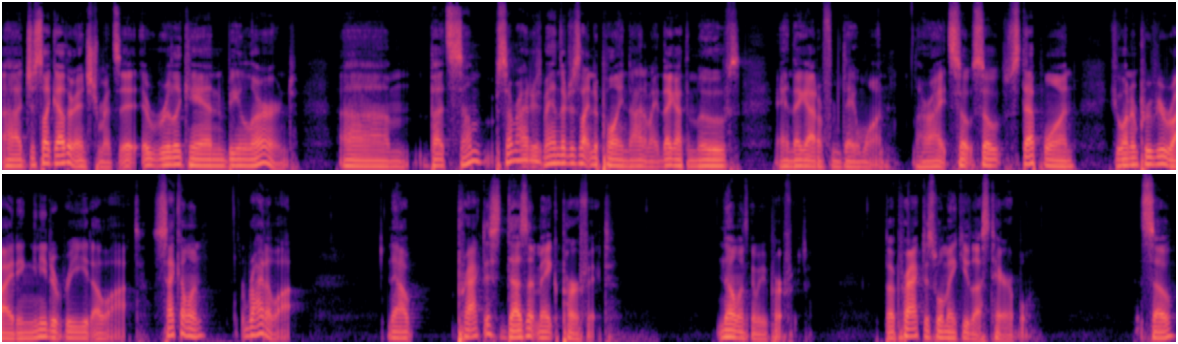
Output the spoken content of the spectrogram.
uh, just like other instruments. It, it really can be learned. Um, but some some writers, man, they're just like Napoleon Dynamite. They got the moves and they got them from day one. All right. So so step one, if you want to improve your writing, you need to read a lot. Second one, write a lot. Now, practice doesn't make perfect. No one's to be perfect, but practice will make you less terrible. So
